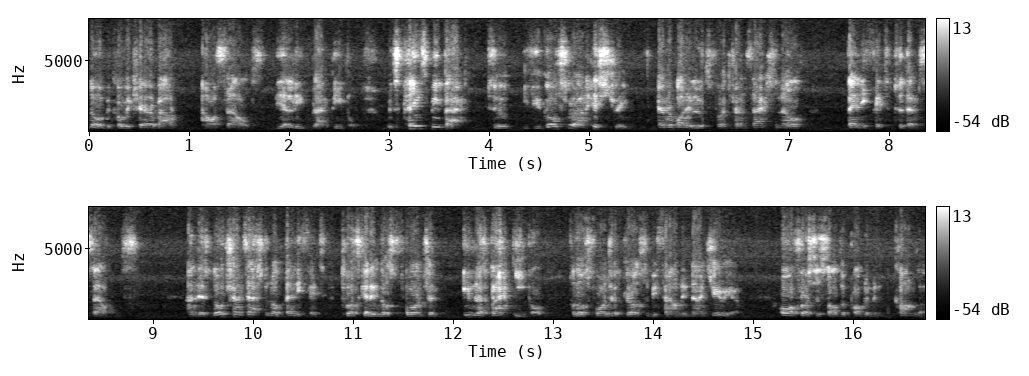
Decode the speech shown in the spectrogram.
No, because we care about ourselves, the elite black people. Which takes me back to if you go throughout history, everybody looks for a transactional benefit to themselves. And there's no transactional benefit to us getting those 400, even as black people, for those 400 girls to be found in Nigeria or for us to solve the problem in Congo.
